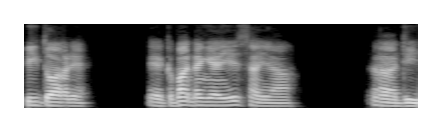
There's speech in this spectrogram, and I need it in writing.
ပြီးသွားတဲ့အဲကမ္ဘာနိုင်ငံရေးဆိုင်ရာအာဒီ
